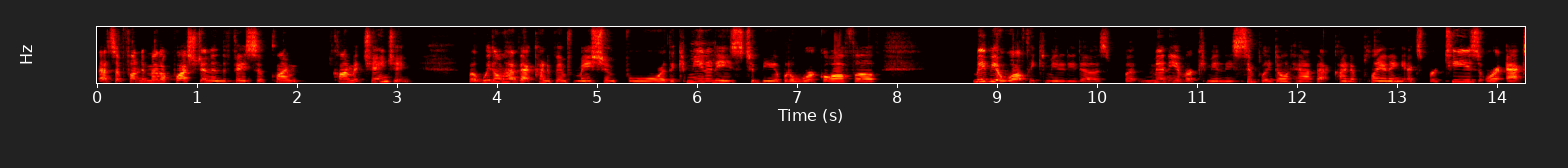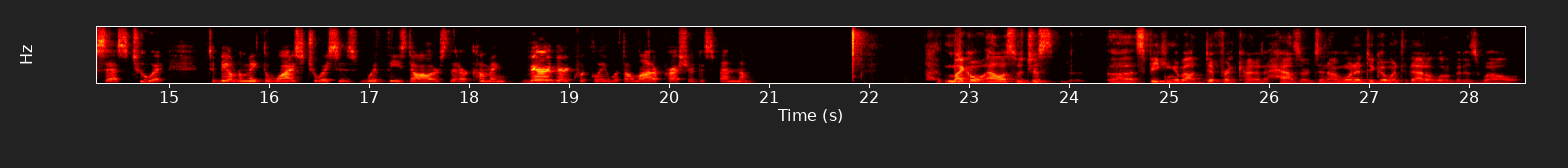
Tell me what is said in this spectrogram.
That's a fundamental question in the face of climate, climate changing. But we don't have that kind of information for the communities to be able to work off of maybe a wealthy community does, but many of our communities simply don't have that kind of planning expertise or access to it to be able to make the wise choices with these dollars that are coming very, very quickly with a lot of pressure to spend them. Michael Alice was just uh, speaking about different kind of hazards, and I wanted to go into that a little bit as well.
